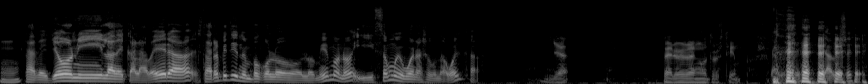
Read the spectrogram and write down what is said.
Mm. La de Johnny, la de Calavera, está repitiendo un poco lo, lo mismo, ¿no? Y hizo muy buena segunda vuelta. Ya. Pero eran otros tiempos. Ya lo sé.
